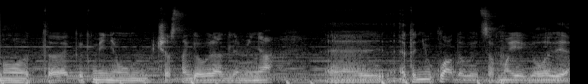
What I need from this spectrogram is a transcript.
Но это как минимум, честно говоря, для меня э, это не укладывается в моей голове.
